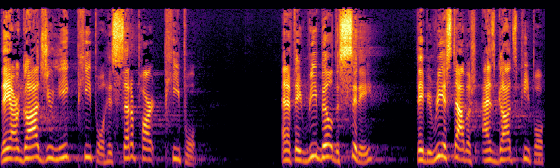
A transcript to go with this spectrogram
They are God's unique people, his set apart people. And if they rebuild the city, they'd be reestablished as God's people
